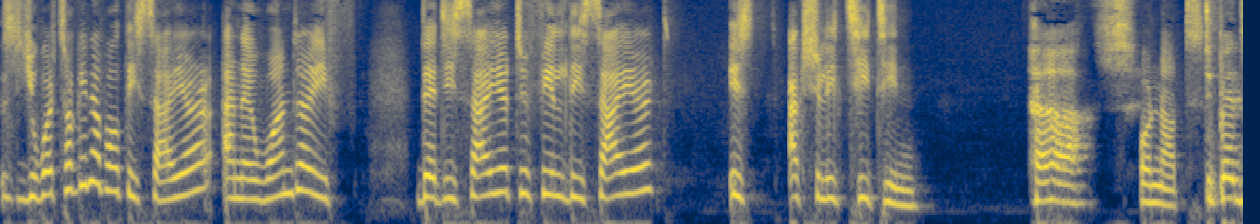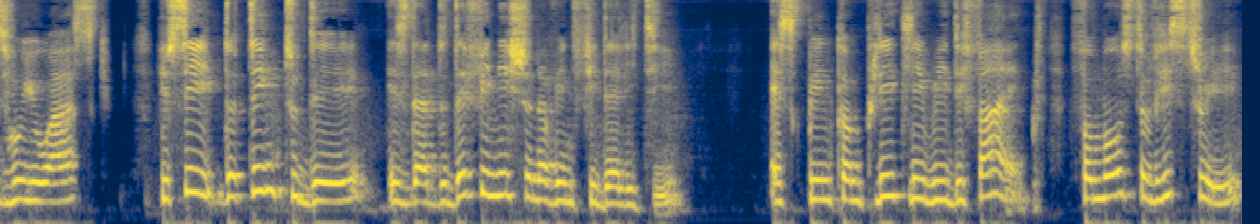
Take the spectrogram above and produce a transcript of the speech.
you were talking about desire, and I wonder if the desire to feel desired is actually cheating or not. Depends who you ask. You see, the thing today is that the definition of infidelity has been completely redefined. For most of history,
